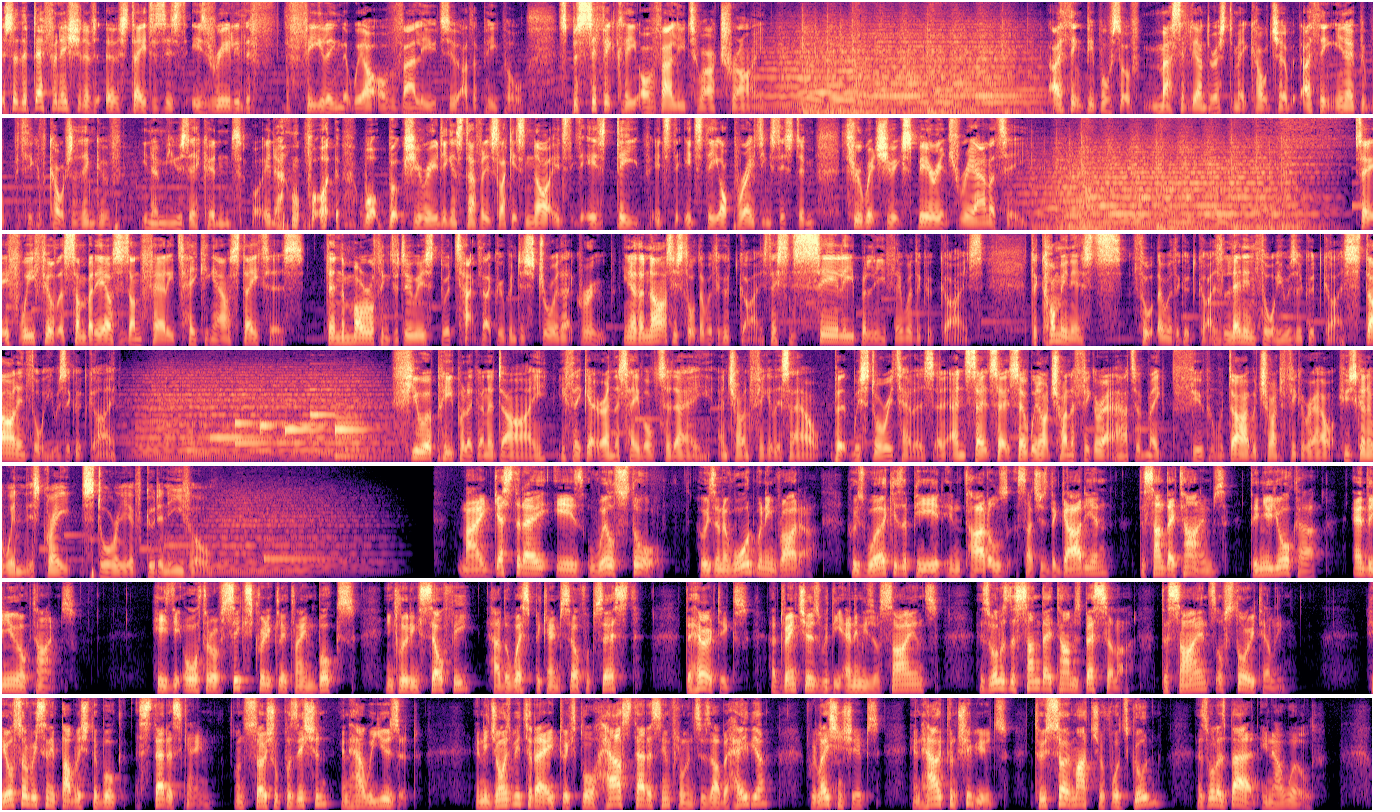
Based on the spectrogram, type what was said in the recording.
So the definition of, of status is is really the, f- the feeling that we are of value to other people, specifically of value to our tribe. I think people sort of massively underestimate culture. I think you know people think of culture, they think of you know music and you know what, what books you're reading and stuff. And it's like it's not. It's it's deep. It's the, it's the operating system through which you experience reality. So if we feel that somebody else is unfairly taking our status, then the moral thing to do is to attack that group and destroy that group. You know, the Nazis thought they were the good guys. They sincerely believed they were the good guys. The communists thought they were the good guys. Lenin thought he was a good guy. Stalin thought he was a good guy. Fewer people are going to die if they get around the table today and try and figure this out. But we're storytellers, and, and so, so so we're not trying to figure out how to make fewer people die. We're trying to figure out who's going to win this great story of good and evil. My guest today is Will Storr, who is an award winning writer whose work has appeared in titles such as The Guardian, The Sunday Times, The New Yorker, and The New York Times. He's the author of six critically acclaimed books, including Selfie How the West Became Self Obsessed, The Heretics Adventures with the Enemies of Science, as well as the Sunday Times bestseller, The Science of Storytelling. He also recently published the book Status Game on social position and how we use it and he joins me today to explore how status influences our behavior, relationships, and how it contributes to so much of what's good as well as bad in our world.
